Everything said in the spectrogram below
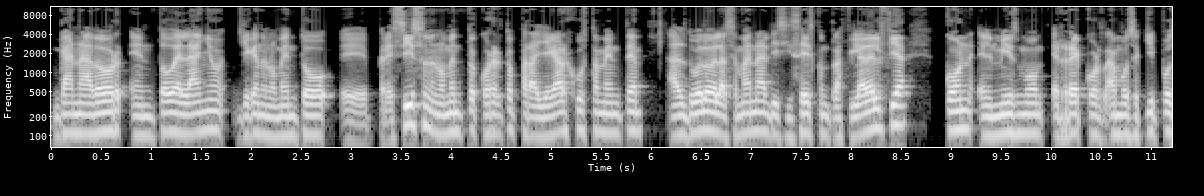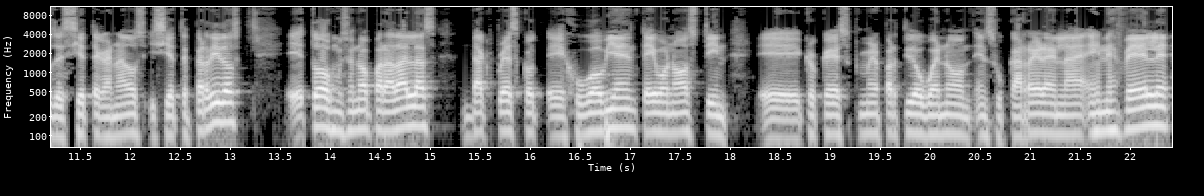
ganador en todo el año, llega en el momento eh, preciso, en el momento correcto para llegar justamente al duelo de la semana 16 contra Filadelfia, con el mismo récord, ambos equipos de siete ganados y siete perdidos. Eh, todo funcionó para Dallas. Dak Prescott eh, jugó bien. Tavon Austin, eh, creo que es su primer partido bueno en su carrera en la NFL.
